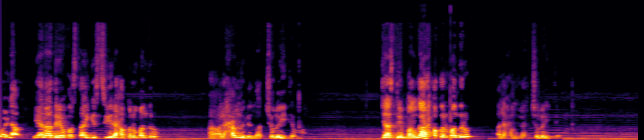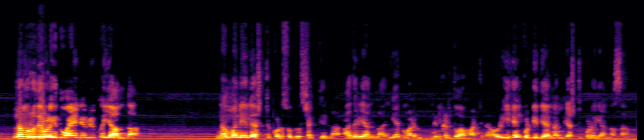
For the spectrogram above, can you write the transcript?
ಒಳ್ಳೆ- ಏನಾದ್ರೆ ಹೊಸದಾಗಿ ಸೀರೆ ಹಾಕೊಂಡು ಬಂದ್ರು ಹಾ, ಚಲೋ ಐತೆಮ್ಮ ಜಾಸ್ತಿ ಬಂಗಾರ ಹಾಕೊಂಡು ಬಂದ್ರು ಅಲ್ಹಮ್ದುಲಿಲ್ಲಾ ಚಲೋ ಐತೆ ನಮ್ಮ ಹೃದಯ ಒಳಗೆ ದುವಾ ಏನಿರ್ಬೇಕು ಯಾ ಅಲ್ಲ. ನಮ್ಮ ಮನೆಯಲ್ಲಿ ಅಷ್ಟು ಕೊಡಿಸೋದು ಶಕ್ತಿ ಇಲ್ಲ ಆದ್ರೆ ಅಲ್ಲ ಏನ್ ಮಾಡ್ಬೇಕು ನಿನ್ ಕಡೆ ದುವಾ ಮಾಡ್ತೀನಿ ಅವ್ರಿಗೆ ಹೆಂಗ್ ಕೊಟ್ಟಿದ್ಯಾ ನಮ್ಗೆ ಅಷ್ಟು ಕೊಡೋ ಅಲ್ಲ ಸಾಕು.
